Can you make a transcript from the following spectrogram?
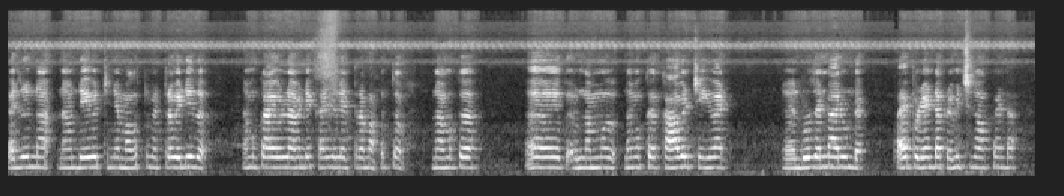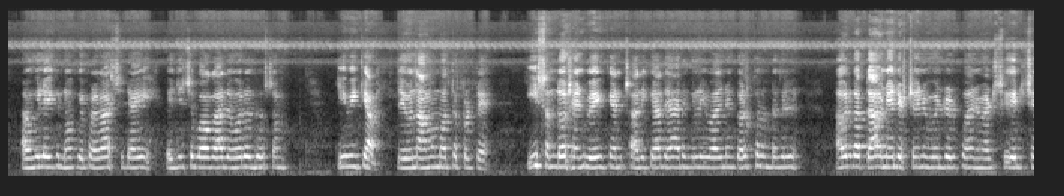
കരുതുന്ന നാം ദൈവത്തിന്റെ മഹത്വം എത്ര വലിയത്? നമുക്കായുള്ള അവന്റെ കരുതൽ എത്ര മഹത്വം? നമുക്ക് നമ്മ നമുക്ക് കാവൽ ചെയ്യുവാൻ ദൂതന്മാരുണ്ട്. ഭയപ്പെടേണ്ട ഭ്രമിച്ചു നോക്കേണ്ട. അവങ്കിലേക്ക് നോക്കി പ്രകാശിതരായി രചിച്ചു പോകാതെ ഓരോ ദിവസം ജീവിക്കാം. ദൈവനാമം മൊത്തപ്പെട്ട്. ഈ സന്തോഷം അനുഭവിക്കാൻ സാധിക്കാതെ ആരെങ്കിലും ഈ വചനം കേൾക്കുന്നുണ്ടെങ്കിൽ അവർ കർത്താവിനെ രക്ഷകനും വീണ്ടെടുക്കുവാനുമായിട്ട് സ്വീകരിച്ച്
